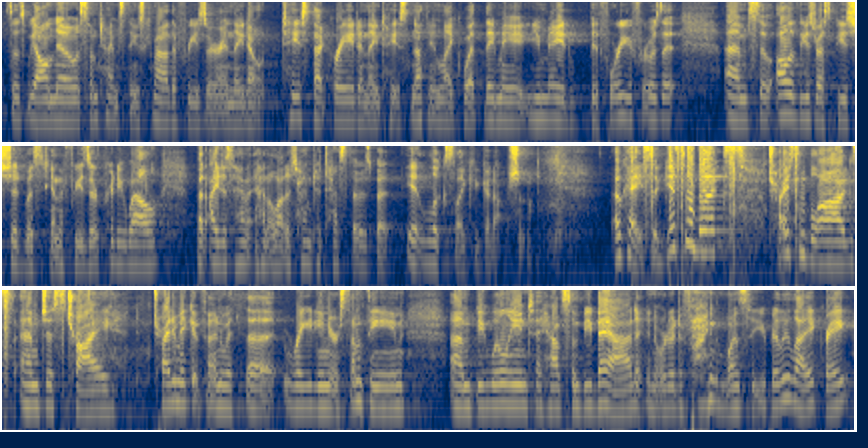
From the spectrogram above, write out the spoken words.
So, as we all know, sometimes things come out of the freezer and they don't taste that great and they taste nothing like what they made, you made before you froze it. Um, so, all of these recipes should withstand the freezer pretty well. But I just haven't had a lot of time to test those, but it looks like a good option. Okay, so get some books, try some blogs, and just try try to make it fun with the rating or something. Um, be willing to have some be bad in order to find the ones that you really like, right?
